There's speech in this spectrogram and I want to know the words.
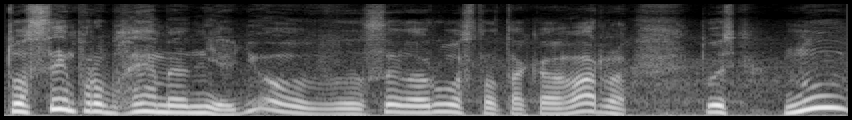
то з цим проблеми ні. В нього сила росту така гарна. Тобто, ну,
